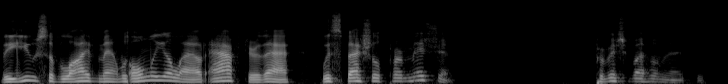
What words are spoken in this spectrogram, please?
the use of live mammals only allowed after that with special permission. Permission by whom, Nancy?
